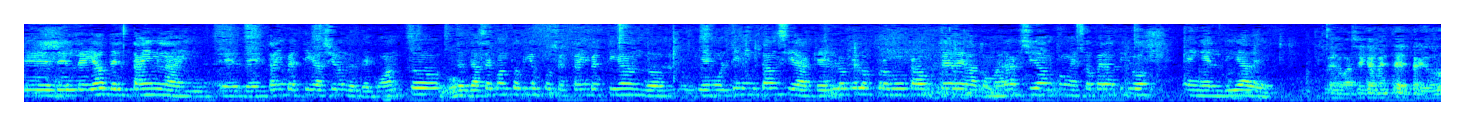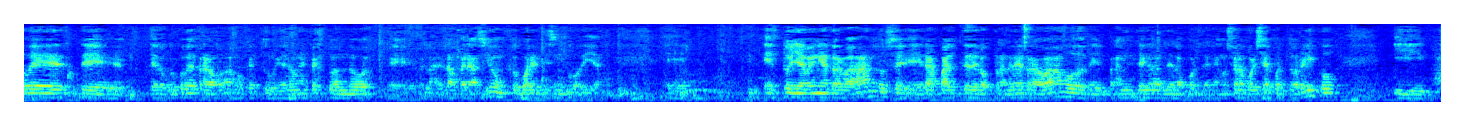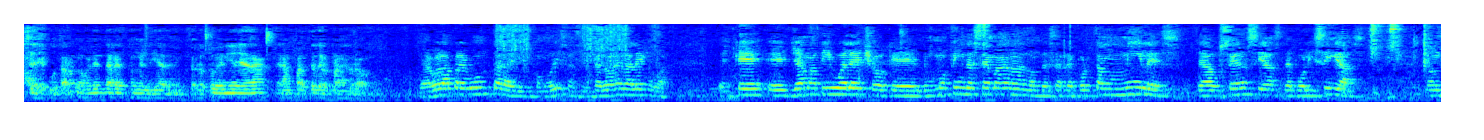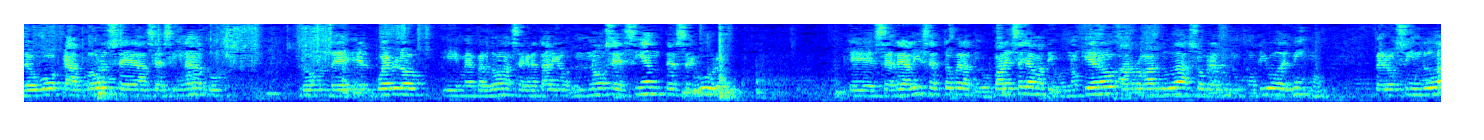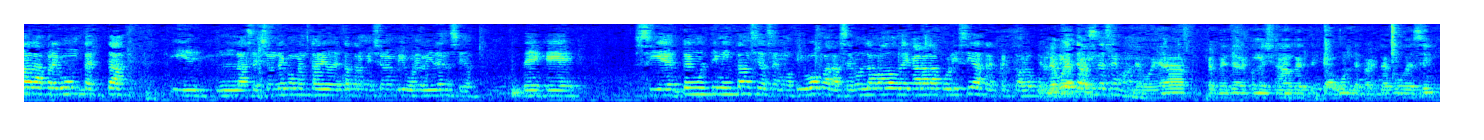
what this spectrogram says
eh, del layout del timeline eh, de esta investigación, desde cuánto, desde hace cuánto tiempo se está investigando y en última instancia, qué es lo que los provoca a ustedes a tomar acción con este operativo en el día de hoy. Bueno, básicamente el periodo de, de- de los grupos de trabajo que estuvieron efectuando eh, la, la operación fue 45 días. Eh, esto ya venía trabajándose, era parte de los planes de trabajo del plan integral de la, del negocio de la Policía de Puerto Rico y se ejecutaron los órdenes de arresto en el día de hoy, pero esto venía ya, eran parte del plan de trabajo. Me hago la pregunta y como dicen, sin pelos en la lengua, es que es llamativo el hecho que el mismo fin de semana donde se reportan miles de ausencias de policías donde hubo 14 asesinatos, donde el pueblo, y me perdona secretario, no se siente seguro que se realice este operativo. Parece llamativo, no quiero arrojar dudas sobre el motivo del mismo, pero sin duda la pregunta está, y la sección de comentarios de esta transmisión en vivo es evidencia, de que si esto en última instancia se motivó para hacer un lavado de cara a la policía respecto a lo que ocurrió este fin de semana. le voy a permitir al comisionado que, que abunde, pero puedo decir,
